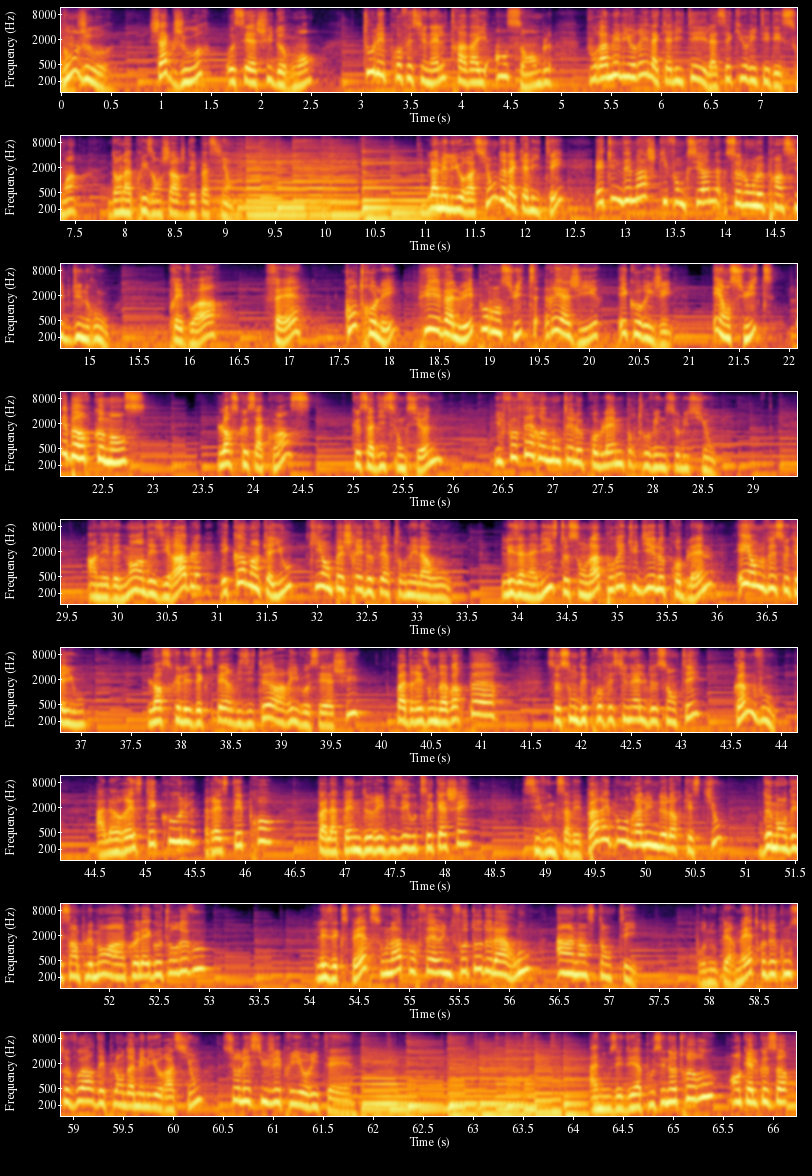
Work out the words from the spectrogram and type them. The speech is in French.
Bonjour Chaque jour, au CHU de Rouen, tous les professionnels travaillent ensemble pour améliorer la qualité et la sécurité des soins dans la prise en charge des patients. L'amélioration de la qualité est une démarche qui fonctionne selon le principe d'une roue. Prévoir, faire, contrôler, puis évaluer pour ensuite réagir et corriger. Et ensuite, eh ben on recommence. Lorsque ça coince, que ça dysfonctionne, il faut faire remonter le problème pour trouver une solution. Un événement indésirable est comme un caillou qui empêcherait de faire tourner la roue. Les analystes sont là pour étudier le problème et enlever ce caillou. Lorsque les experts visiteurs arrivent au CHU, pas de raison d'avoir peur. Ce sont des professionnels de santé comme vous. Alors restez cool, restez pro. Pas la peine de réviser ou de se cacher. Si vous ne savez pas répondre à l'une de leurs questions, demandez simplement à un collègue autour de vous. Les experts sont là pour faire une photo de la roue à un instant T, pour nous permettre de concevoir des plans d'amélioration sur les sujets prioritaires. À nous aider à pousser notre roue, en quelque sorte.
